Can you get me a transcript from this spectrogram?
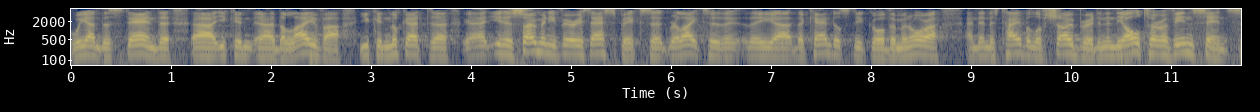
We understand that uh, you can, uh, the laver, you can look at, uh, at, you know, so many various aspects that relate to the, the, uh, the candlestick or the menorah, and then the table of showbread, and then the altar of incense.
